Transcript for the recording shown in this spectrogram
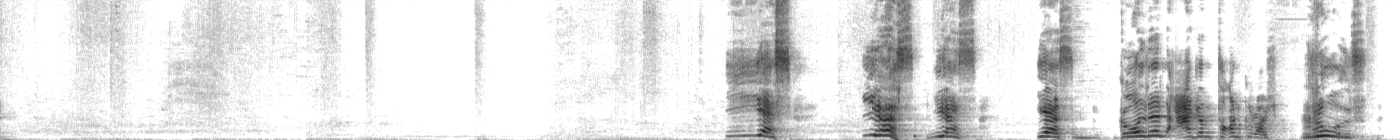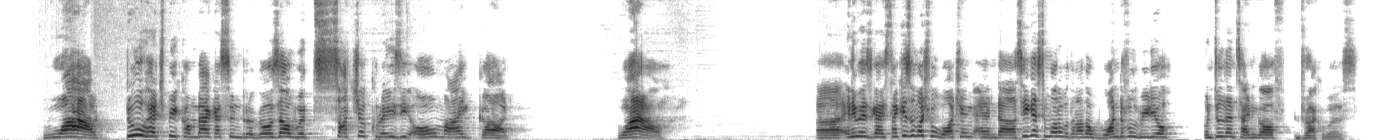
Yes! Yes! Yes! Yes! Golden Aggem Thorncurse rules! Wow! 2 HP comeback as Sindragosa with such a crazy. Oh my god. Wow. Uh, anyways, guys, thank you so much for watching and uh, see you guys tomorrow with another wonderful video. Until then, signing off, Dracoverse.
